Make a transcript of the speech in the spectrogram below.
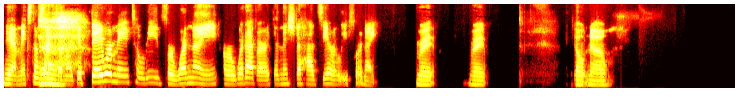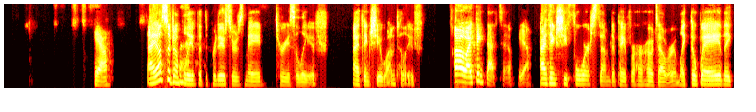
Yeah, it makes no sense. I'm like, if they were made to leave for one night or whatever, then they should have had Ciara leave for a night. Right. Right. Don't know. Yeah. I also don't believe that the producers made Teresa leave. I think she wanted to leave. Oh, I think that too. Yeah. I think she forced them to pay for her hotel room. Like the way like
